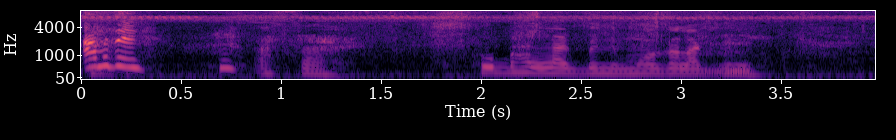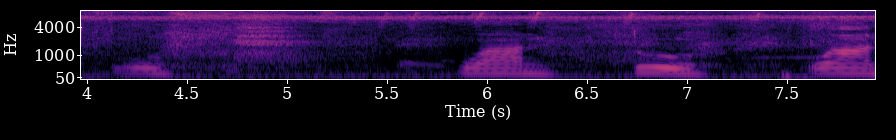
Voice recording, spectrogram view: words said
আমি দেই আচ্ছা খুব ভালো লাগবে নি মজা লাগবে নি। উফ। ওয়ান টু ওয়ান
